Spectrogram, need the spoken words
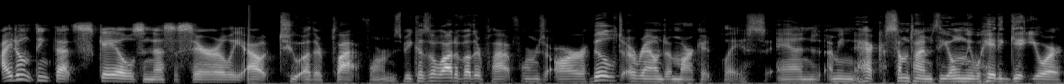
I don't think that scales necessarily out to other platforms because a lot of other platforms are built around a marketplace. And I mean, heck, sometimes the only way to get your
